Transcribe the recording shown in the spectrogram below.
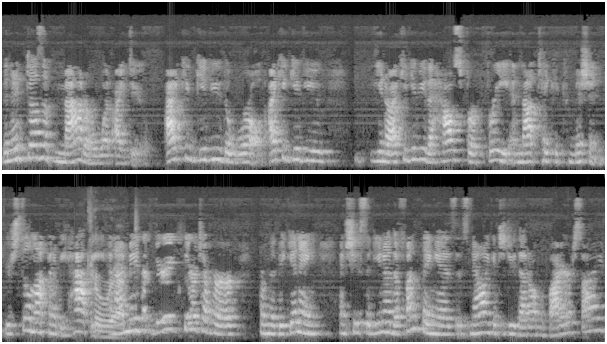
then it doesn't matter what I do. I could give you the world. I could give you you know, I could give you the house for free and not take a commission. You're still not going to be happy. And I made that very clear to her from the beginning. And she said, you know, the fun thing is, is now I get to do that on the buyer side,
